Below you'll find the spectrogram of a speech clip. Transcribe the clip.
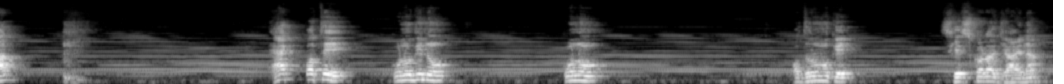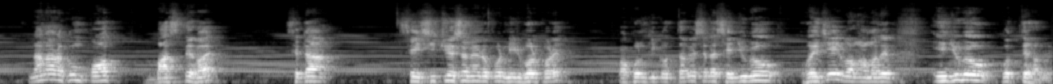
আর এক পথে কোনোদিনও কোনো অধর্মকে শেষ করা যায় না। নানা রকম পথ বাঁচতে হয়, সেটা সেই সিচুয়েশনের ওপর নির্ভর করে, কখন কি করতে হবে, সেটা সেই যুগেও হয়েছে এবং আমাদের এই যুগেও করতে হবে।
